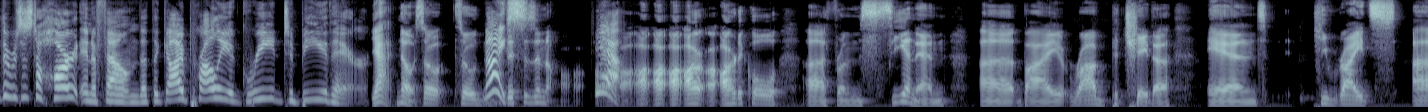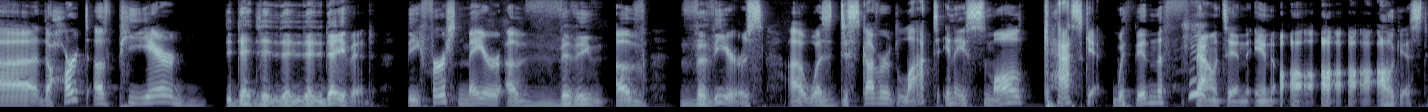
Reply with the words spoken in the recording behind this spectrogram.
there was just a heart in a fountain that the guy probably agreed to be there. Yeah, no. So, so Nice. this is an Yeah. a- a- article uh, from CNN uh, by Rob Picheta, and he writes, uh, "The heart of Pierre David, the first mayor of Viv- of Viviers, uh, was discovered locked in a small casket within the fountain in Au- Au- Au- Au- August.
